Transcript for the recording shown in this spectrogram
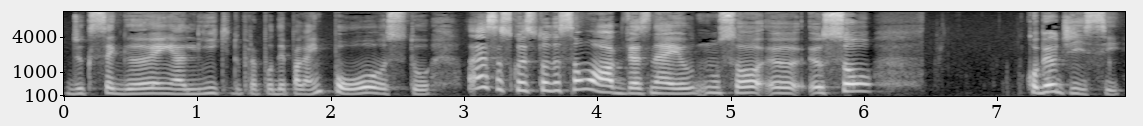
do que você ganha líquido para poder pagar imposto. Essas coisas todas são óbvias, né? Eu não sou. Eu, eu sou. Como eu disse,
